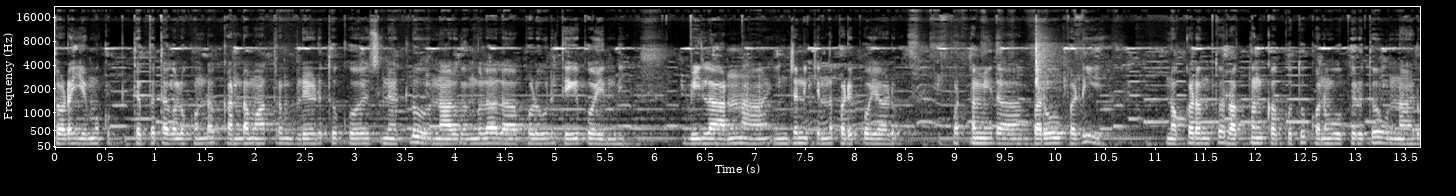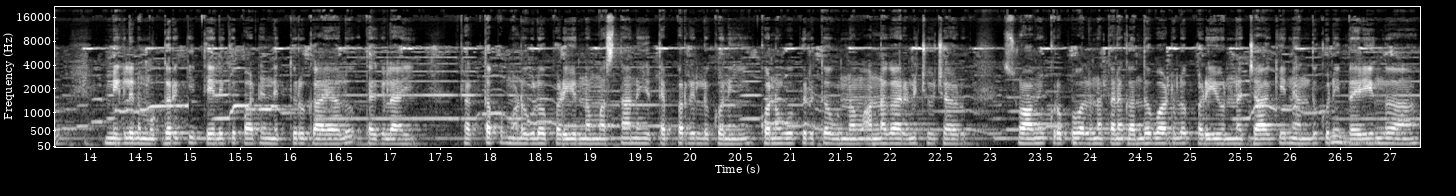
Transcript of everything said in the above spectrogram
తొడ ఎముకు దెబ్బ తగలకుండా కండ మాత్రం బ్లేడుతో కోసినట్లు నాలుగు అంగుళాల పొడుగులు తెగిపోయింది. వీళ్ళ అన్న ఇంజన్ కింద పడిపోయాడు. పొట్ట మీద బరువు పడి నొక్కడంతో రక్తం కక్కుతూ కొన ఊపిరితో ఉన్నాడు. మిగిలిన ముగ్గురికి తేలికపాటి నెత్తురు గాయాలు తగిలాయి. రక్తపు మడుగులో పడి ఉన్న మస్తానయ్య తెప్పరిల్లుకొని కొన ఊపిరితో ఉన్న అన్నగారిని చూచాడు. స్వామి కృప వలన తనకు అందుబాటులో పడి ఉన్న జాకీని అందుకుని ధైర్యంగా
